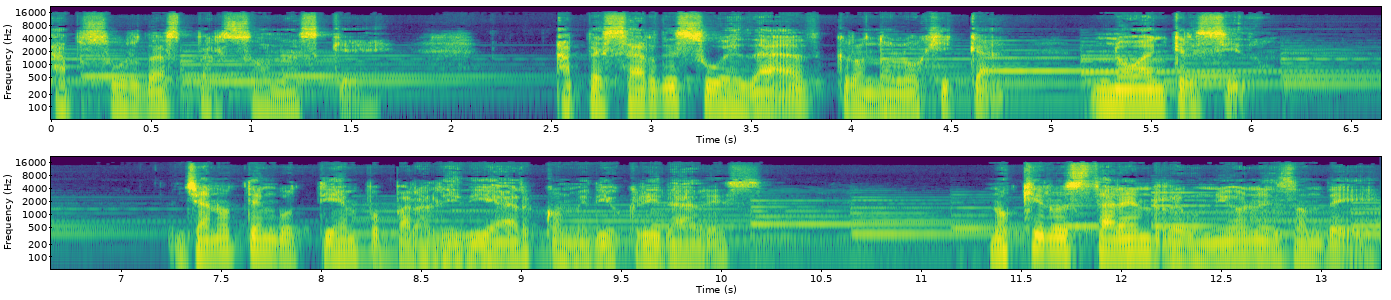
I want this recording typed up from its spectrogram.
absurdas personas que, a pesar de su edad cronológica, no han crecido. Ya no tengo tiempo para lidiar con mediocridades. No quiero estar en reuniones donde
